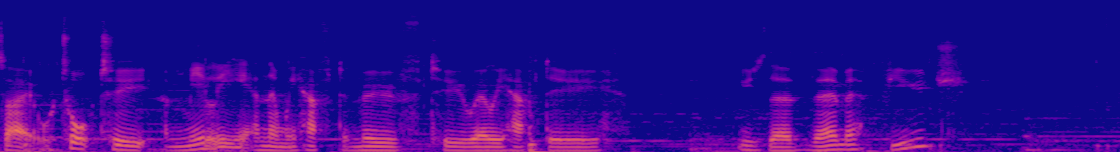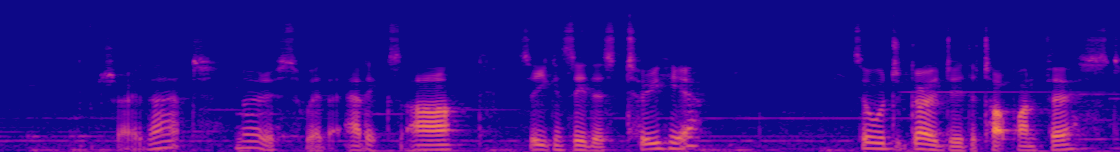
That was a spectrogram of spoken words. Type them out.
So we'll talk to Amelie and then we have to move to where we have to use the vermifuge show that. Notice where the attics are. So you can see there's two here. So we'll go do the top one first.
